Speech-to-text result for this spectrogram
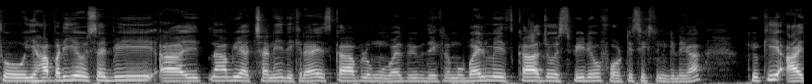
तो यहाँ पर ये वेबसाइट भी आ, इतना भी अच्छा नहीं दिख रहा है इसका आप लोग मोबाइल पे भी देख रहे हो। मोबाइल में इसका जो स्पीड है वो फोर्टी सिक्स निकलेगा क्योंकि आई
